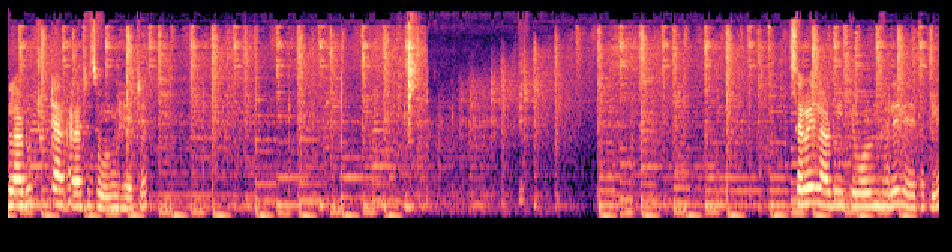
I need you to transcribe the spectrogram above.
लाडू छोट्या आकाराचे चोळून घ्यायचे. सगळे लाडू इथे वळून झालेले आहेत आपले.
